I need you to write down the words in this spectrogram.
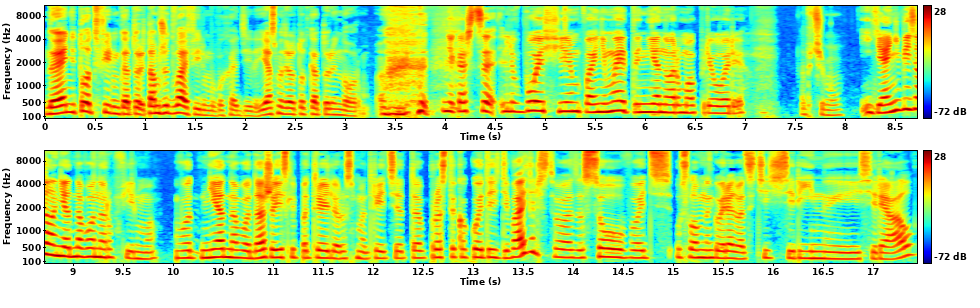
Но я не тот фильм, который... Там же два фильма выходили. Я смотрела тот, который норм. Мне кажется, любой фильм по аниме — это не норма априори. А почему? Я не видела ни одного норм-фильма. Вот ни одного, даже если по трейлеру смотреть. Это просто какое-то издевательство засовывать, условно говоря, 20-серийный сериал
